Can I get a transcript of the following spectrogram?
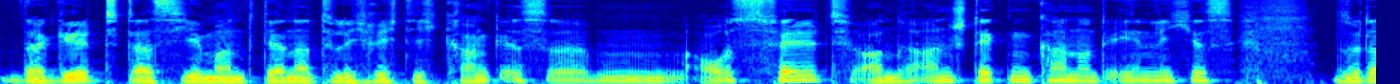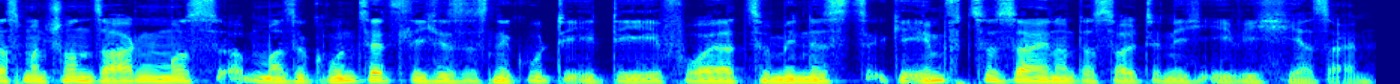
Da gilt, dass jemand, der natürlich richtig krank ist, ähm, ausfällt, andere anstecken kann und ähnliches so dass man schon sagen muss, mal so grundsätzlich ist es eine gute Idee, vorher zumindest geimpft zu sein und das sollte nicht ewig her sein.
